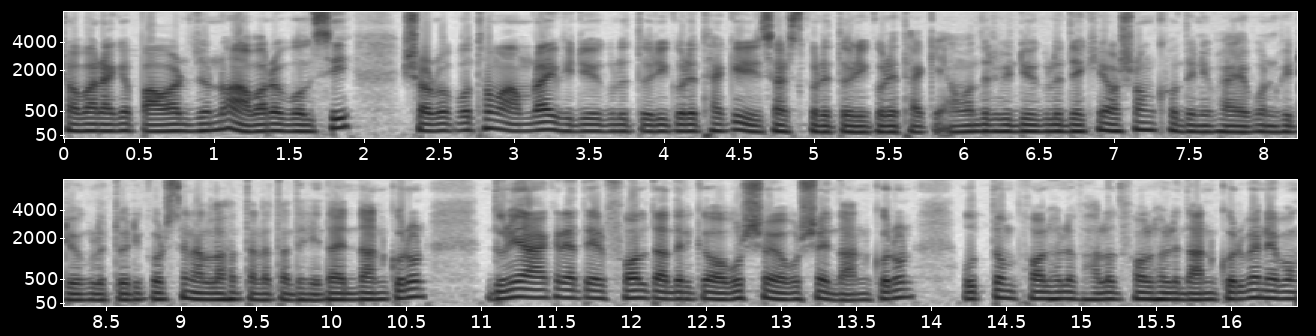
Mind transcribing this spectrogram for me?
সবার আগে পাওয়ার জন্য আবারও বলছি, সর্বপ্রথম আমরাই ভিডিওগুলো তৈরি করে থাকি, রিসার্চ করে তৈরি করে থাকি। আমাদের ভিডিওগুলো দেখে অসংখ্য দিনী ভাই বোন ভিডিওগুলো তৈরি করছেন। আল্লাহ তালা তাদের হৃদায়ত দান করুন। দুনিয়া আখরাতের ফল তাদেরকে অবশ্যই অবশ্যই দান করুন। উত্তম ফল হলে ভালো ফল হলে দান করবেন এবং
